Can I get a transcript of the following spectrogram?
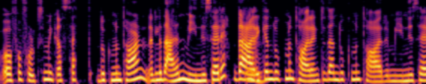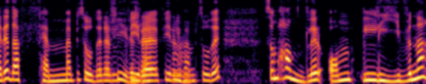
Og for folk som ikke har sett dokumentaren Eller det er en miniserie. Det er ikke en dokumentar, egentlig. Det er en dokumentarminiserie. Det er fem episoder, eller Fire, fire, fire, eller fem episoder, som handler om livene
